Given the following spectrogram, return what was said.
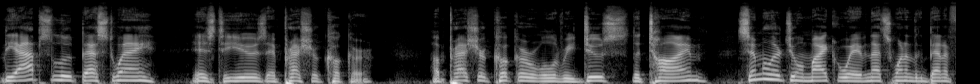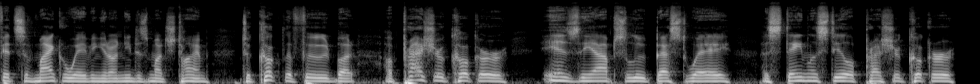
The absolute best way is to use a pressure cooker. A pressure cooker will reduce the time, similar to a microwave, and that's one of the benefits of microwaving. You don't need as much time to cook the food, but a pressure cooker is the absolute best way. A stainless steel pressure cooker,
